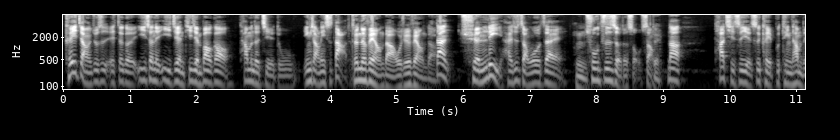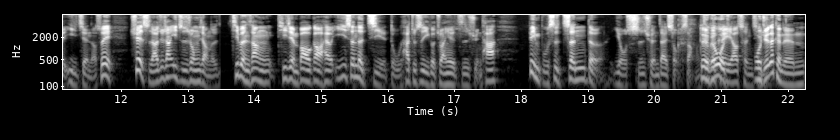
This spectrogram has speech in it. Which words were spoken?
可以讲的就是，诶，这个医生的意见、体检报告，他们的解读影响力是大的，真的非常大，我觉得非常大。但权力还是掌握在出资者的手上。嗯、那他其实也是可以不听他们的意见的。所以确实啊，就像一直兄讲的，基本上体检报告还有医生的解读，它就是一个专业咨询，他。并不是真的有实权在手上，对，可我也要澄清。我觉得可能，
